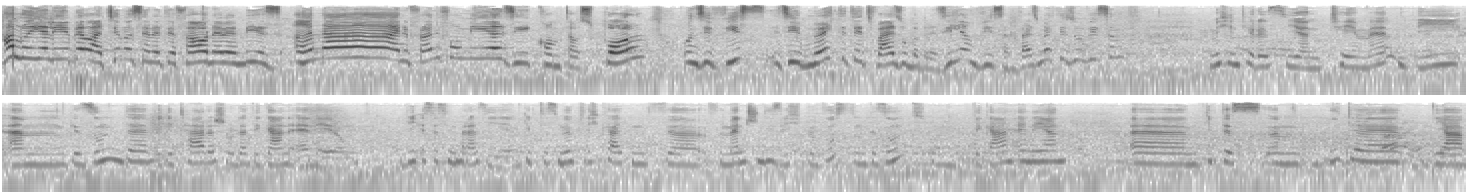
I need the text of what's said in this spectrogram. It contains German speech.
Hallo ihr lieben Latino CNTV, neben mir ist Anna, eine Freundin von mir. Sie kommt aus Polen und sie, wiss, sie möchte etwas über Brasilien wissen. Was möchtest du wissen? Mich interessieren Themen wie ähm, gesunde vegetarische oder vegane Ernährung. Wie ist es in Brasilien? Gibt es Möglichkeiten für, für Menschen, die sich bewusst und gesund und vegan ernähren? Ähm, gibt es ähm, gute ja,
